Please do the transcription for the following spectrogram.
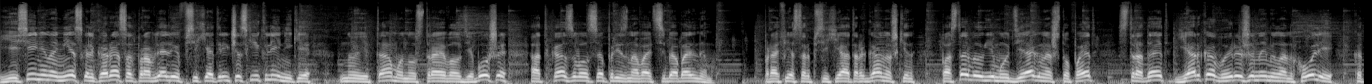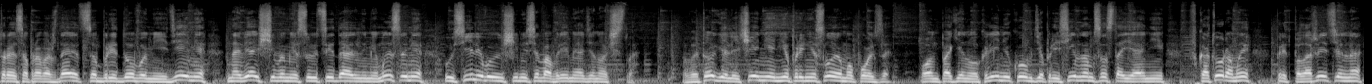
Есенина несколько раз отправляли в психиатрические клиники, но и там он устраивал дебоши, отказывался признавать себя больным. Профессор-психиатр Ганушкин поставил ему диагноз, что поэт страдает ярко выраженной меланхолией, которая сопровождается бредовыми идеями, навязчивыми суицидальными мыслями, усиливающимися во время одиночества. В итоге лечение не принесло ему пользы. Он покинул клинику в депрессивном состоянии, в котором и, предположительно,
